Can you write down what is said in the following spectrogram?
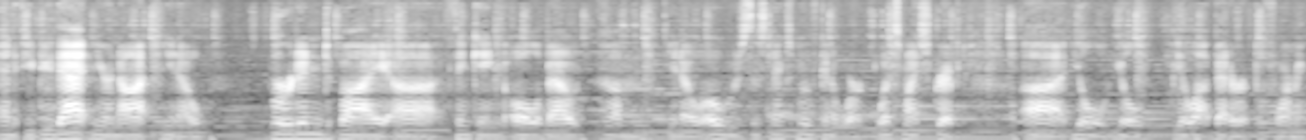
And if you do that and you're not, you know, burdened by uh, thinking all about, um, you know, oh, is this next move going to work? What's my script? Uh, you'll you'll be a lot better at performing.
